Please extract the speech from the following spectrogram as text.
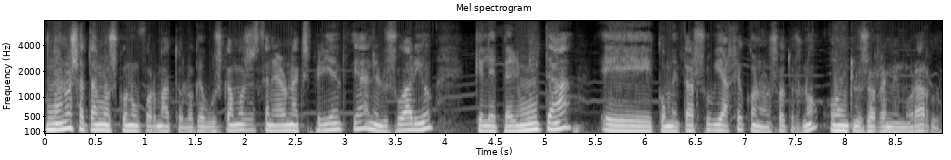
no nos atamos con un formato, lo que buscamos es generar una experiencia en el usuario que le permita eh, comenzar su viaje con nosotros, ¿no? O incluso rememorarlo.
